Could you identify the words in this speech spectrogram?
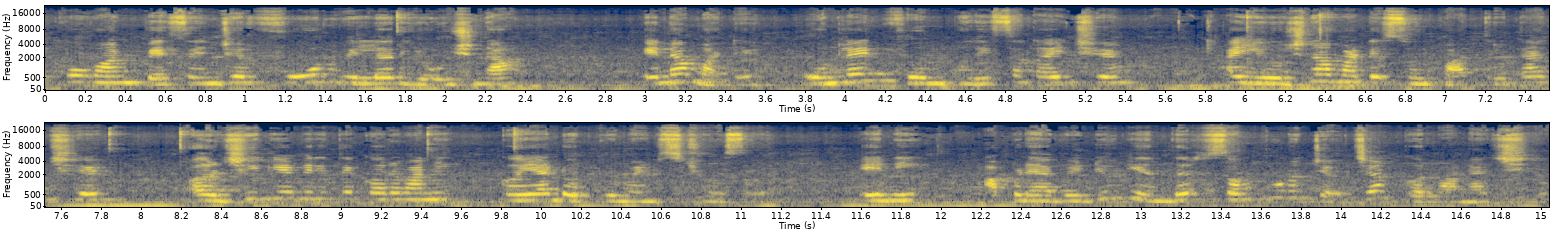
Eeco van passenger four wheeler યોજના એના માટે ઓનલાઈન ફોર્મ ભરી શકાય છે. આ યોજના માટે શું પાત્રતા છે? અરજી કેવી રીતે કરવાની? કયા ડોક્યુમેન્ટ્સ જોશે? એની આપણે આ વિડીયોની અંદર સંપૂર્ણ ચર્ચા કરવાના છીએ.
